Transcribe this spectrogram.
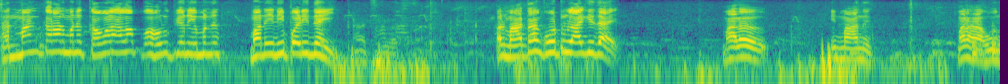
સન્માન કરો મને કવળ આલો બહુ રૂપિયાનું એ મને મને એની પડી નહીં. પણ માતા ખોટું લાગી જાય. મારે એ માને. મારા હાહુન.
